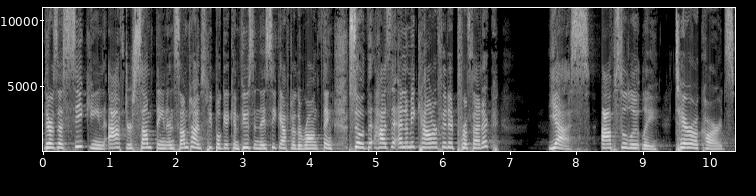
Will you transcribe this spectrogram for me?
there's a seeking after something. And sometimes people get confused and they seek after the wrong thing. So th- has the enemy counterfeited prophetic? Yes, absolutely. Tarot cards,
